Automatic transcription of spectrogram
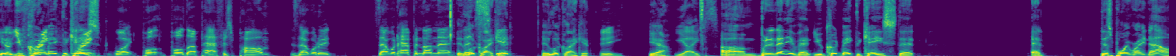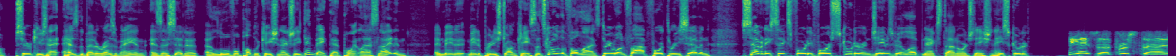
you know you could make the case. Frank, what pull, pulled up half his palm? Is that what it? Is that what happened on that? it that looked like skid? it. It looked like it. Hey, Yeah. yikes! Um, but in any event, you could make the case that at this point right now, Syracuse ha- has the better resume, and as I said, a, a Louisville publication actually did make that point last night and, and made a made a pretty strong case. Let's go to the phone lines 315-437-7644. Scooter in Jamesville up next on Orange Nation. Hey, Scooter. Hey guys, uh, first, uh,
